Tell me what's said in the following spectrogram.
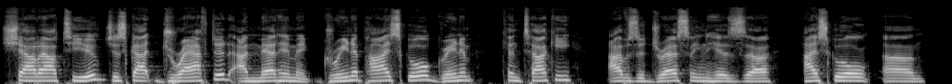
shout out to you. Just got drafted. I met him at Greenup High School, Greenup, Kentucky. I was addressing his uh, high school um,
